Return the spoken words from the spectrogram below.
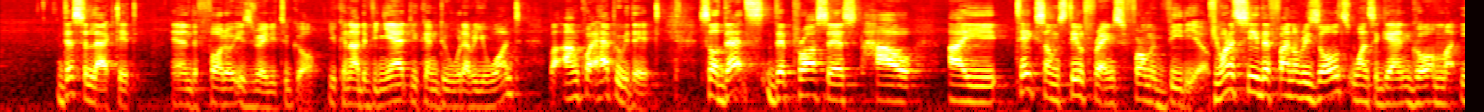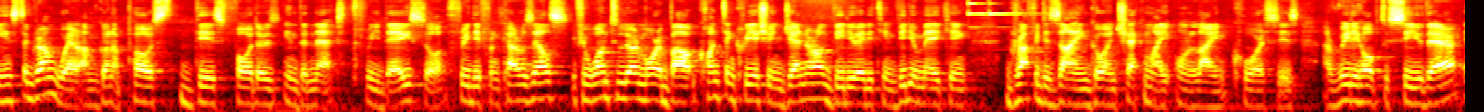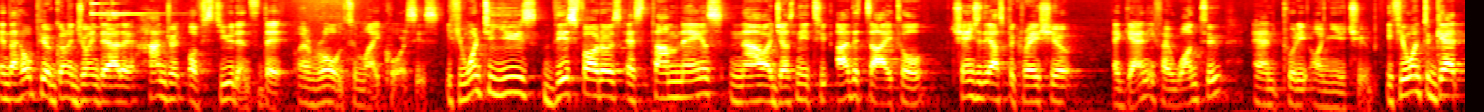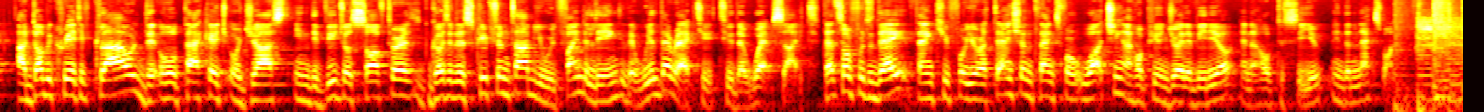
deselect it, and the photo is ready to go. You can add a vignette, you can do whatever you want, but I'm quite happy with it. So that's the process how I take some still frames from a video. If you want to see the final results, once again, go on my Instagram where I'm gonna post these photos in the next three days, so three different carousels. If you want to learn more about content creation in general, video editing, video making, graphic design, go and check my online courses. I really hope to see you there. And I hope you're going to join the other 100 of students that enroll to my courses. If you want to use these photos as thumbnails, now I just need to add the title, change the aspect ratio again if I want to and put it on YouTube. If you want to get Adobe Creative Cloud, the whole package or just individual software, go to the description tab, you will find a link that will direct you to the website. That's all for today. Thank you for your attention. Thanks for watching. I hope you enjoyed the video and I hope to see you in the next one.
